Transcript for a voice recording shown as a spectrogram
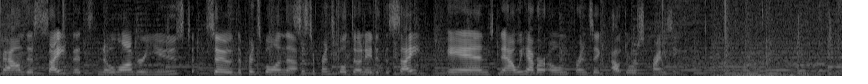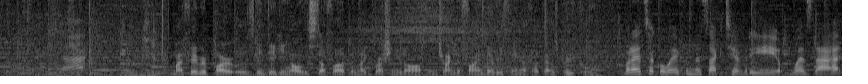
found this site that's no longer used. So the principal and the assistant principal donated the site, and now we have our own forensic outdoors crime scene. My favorite part was the digging all the stuff up and like brushing it off and trying to find everything. I thought that was pretty cool. What I took away from this activity was that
